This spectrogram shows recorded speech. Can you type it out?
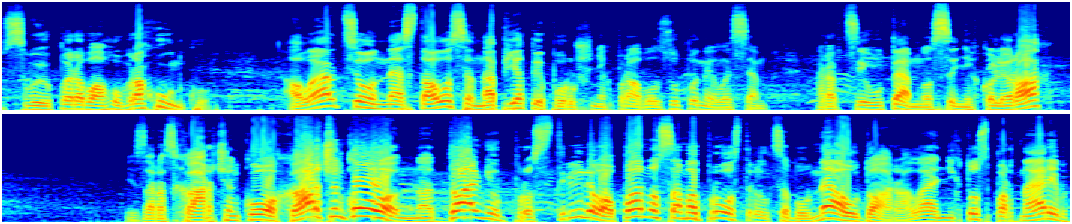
свою перевагу в рахунку. Але цього не сталося. На п'яти порушеннях правил зупинилися гравці у темно-синіх кольорах. І зараз Харченко. Харченко на дальню прострілював. Певно, саме простріл це був не удар, але ніхто з партнерів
